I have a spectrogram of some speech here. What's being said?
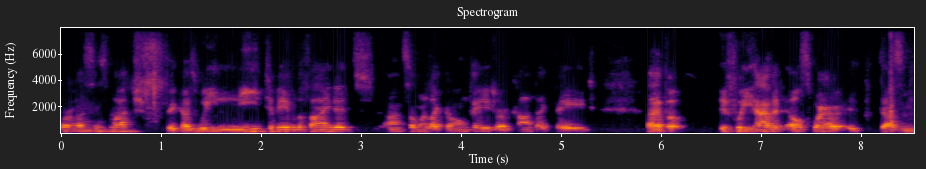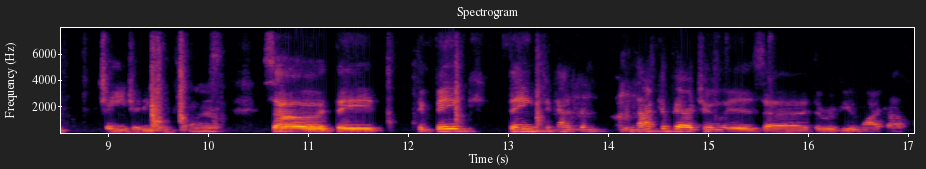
for us as much because we need to be able to find it on somewhere like the homepage or a contact page. Uh, but if we have it elsewhere, it doesn't change anything for us. So the the big thing to kind of com not compare to is uh, the review markup,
